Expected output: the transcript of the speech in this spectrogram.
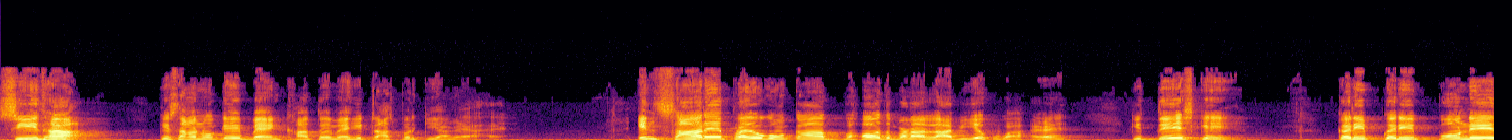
सीधा किसानों के बैंक खाते में ही ट्रांसफ़र किया गया है। इन सारे प्रयोगों का बहुत बड़ा लाभ ये हुआ है कि देश के करीब करीब पौने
